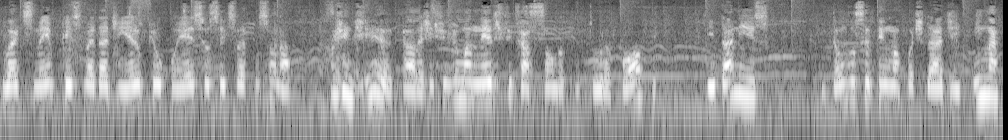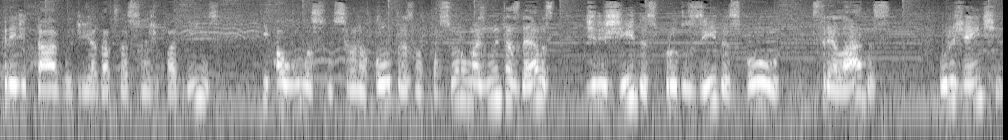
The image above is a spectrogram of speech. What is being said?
do X-Men, porque isso vai dar dinheiro, porque eu conheço, eu sei que isso vai funcionar. Hoje em dia, cara, a gente vive uma nerdificação da cultura pop e dá nisso. Então você tem uma quantidade inacreditável de adaptações de quadrinhos e algumas funcionam, outras não funcionam, mas muitas delas dirigidas, produzidas ou estreladas por gente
